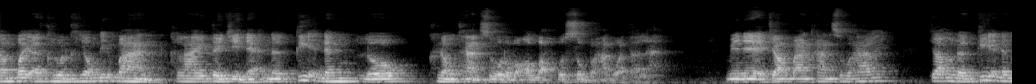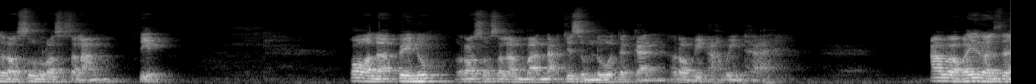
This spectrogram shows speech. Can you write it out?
ដើម្បីឲ្យខ្លួនខ្ញុំនេះបានคล้ายទៅជាអ្នកនៅគៀកនឹងលោកក្នុងឋានសួគ៌របស់អល់ឡោះស៊ុបហានវតាឡាមានន័យចង់បានឋានសួគ៌ហើយចង់នៅគៀកនឹងរ៉ាស៊ូលឡោះសាឡាំទៀតក៏ឡាពេលនោះរ៉ាស៊ូលសាឡាំបានដាក់ជាសំណួរទៅកាន់រ៉ប៊ីអាវិញថា អវអ្វីរ៉ាហ្សា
